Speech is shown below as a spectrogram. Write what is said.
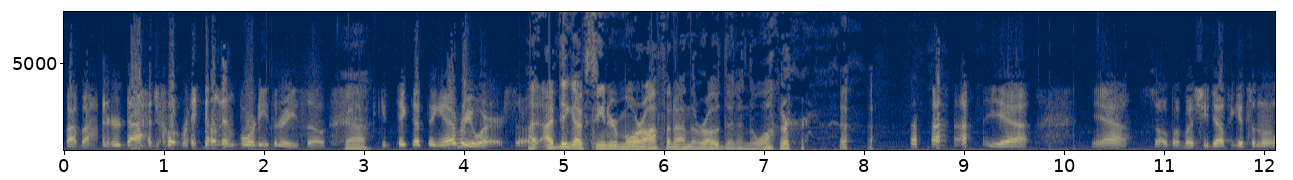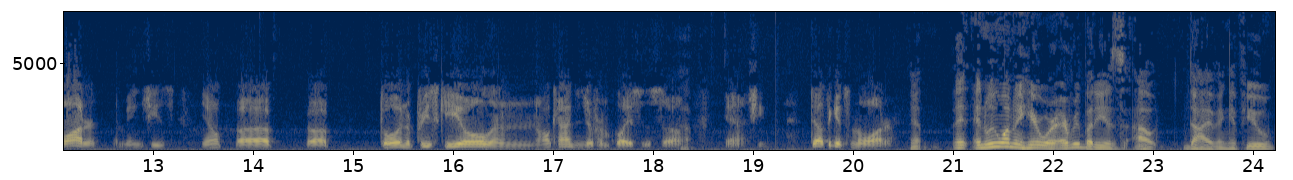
behind her Dodge, going right down M43. So yeah, you can take that thing everywhere. So I, I think I've seen her more often on the road than in the water. yeah, yeah. So, but but she definitely gets in the water. I mean, she's you know uh, uh, going to Presqu'île and all kinds of different places. So yeah, she definitely gets in the water. Yep. And, and we want to hear where everybody is out diving. If you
